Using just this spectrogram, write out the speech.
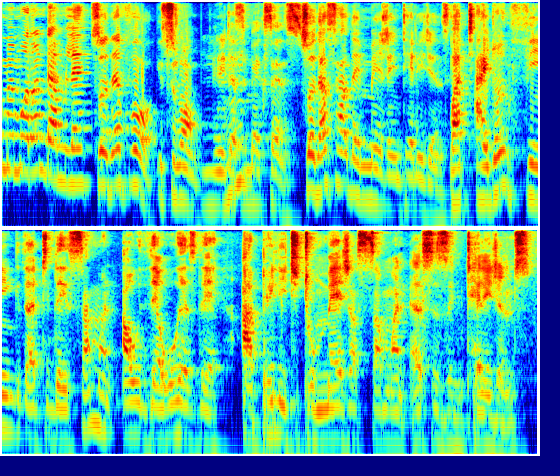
memorandum le. So therefore, it's wrong. and It doesn't make sense. So that's how they measure intelligence. But I don't think that there's someone out there who has the ability to measure someone else's intelligence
